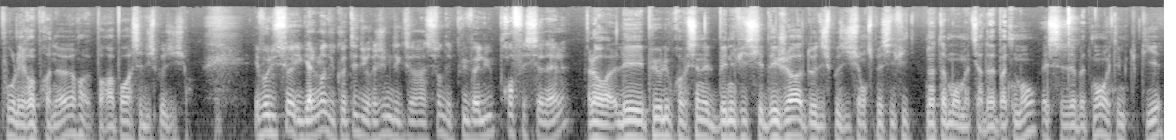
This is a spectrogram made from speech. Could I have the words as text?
pour les repreneurs par rapport à ces dispositions. Évolution également du côté du régime d'exonération des plus-values professionnelles. Alors, les plus-values professionnelles bénéficiaient déjà de dispositions spécifiques, notamment en matière d'abattement, et ces abattements ont été multipliés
